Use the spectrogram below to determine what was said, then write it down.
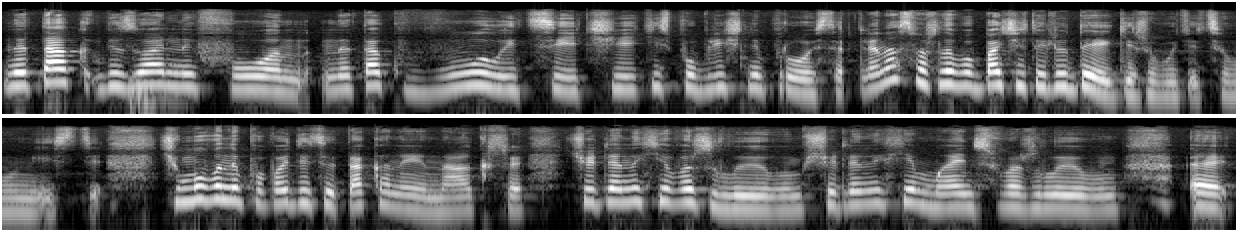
не так візуальний фон, не так вулиці чи якийсь публічний простір. Для нас важливо бачити людей, які живуть у цьому місті. Чому вони поводяться так, а не інакше, що для них є важливим, що для них є менш важливим. Е,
